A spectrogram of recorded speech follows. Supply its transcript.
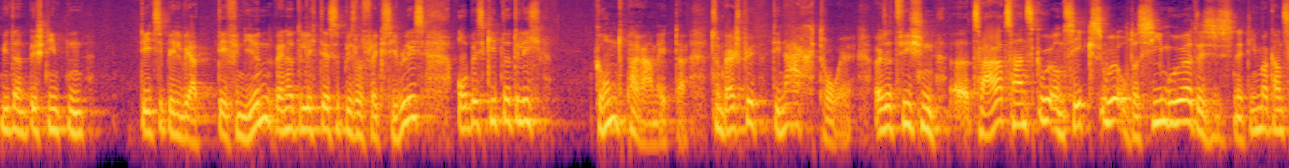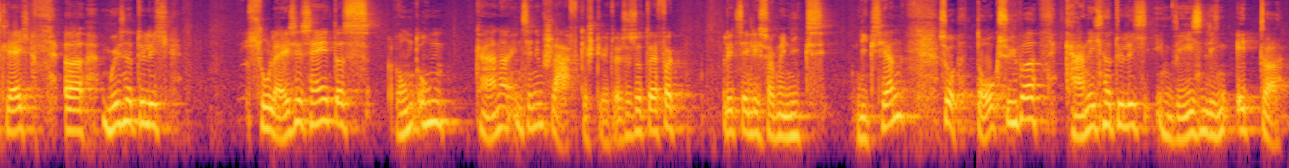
mit einem bestimmten Dezibelwert definieren, weil natürlich das ein bisschen flexibel ist, aber es gibt natürlich Grundparameter, zum Beispiel die Nachtruhe. Also zwischen 22 äh, Uhr und 6 Uhr oder 7 Uhr, das ist nicht immer ganz gleich, äh, muss natürlich so leise sein, dass rundum keiner in seinem Schlaf gestört wird. Also darf er letztendlich, sagen wir, nichts nichts hören. So, tagsüber kann ich natürlich im Wesentlichen etwa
